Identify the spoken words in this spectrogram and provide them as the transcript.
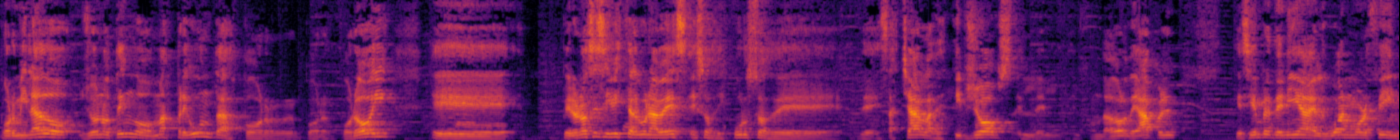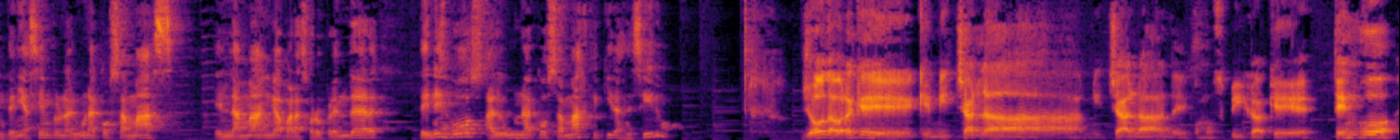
Por mi lado, yo no tengo más preguntas por, por, hoy, eh, pero no sé si viste alguna vez esos discursos de, esas charlas de Steve Jobs, el, fundador de Apple, que siempre tenía el One More Thing, tenía siempre alguna cosa más en la manga para sorprender. ¿Tenés vos alguna cosa más que quieras decir? Yo, la verdad que, mi charla, mi charla de como speaker, que tengo,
